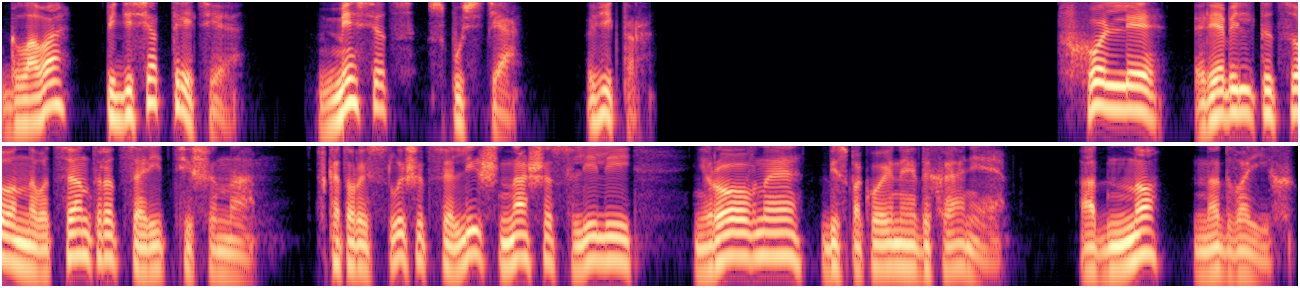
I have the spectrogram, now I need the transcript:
Глава 53. Месяц спустя. Виктор. В холле реабилитационного центра царит тишина, в которой слышится лишь наше с Лилией неровное, беспокойное дыхание. Одно на двоих.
